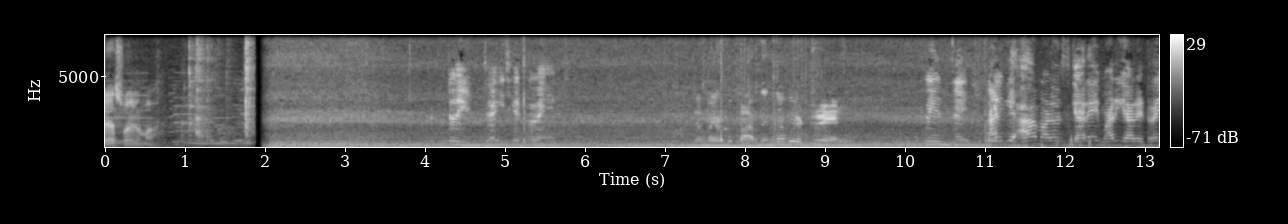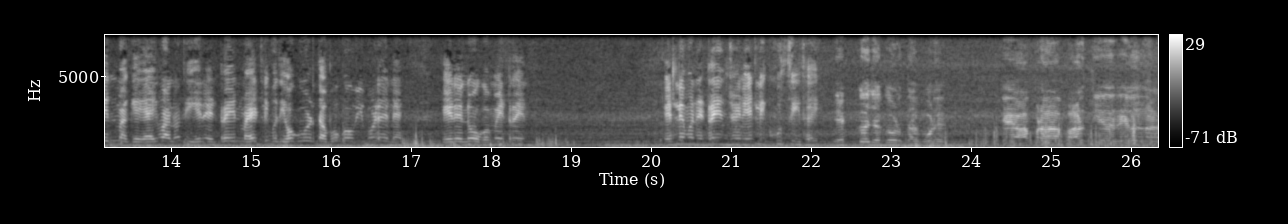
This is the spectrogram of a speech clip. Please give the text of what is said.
લેસ ઓઇલમાં ટ્રેન જાય છે ટ્રેન તમે એટલું બહાર દઈને ક્યાં બોલે ટ્રેન ટ્રેન જાય. કારણ કે આ માણસ ક્યારેય મારી યારે ટ્રેનમાં કે આવ્યા નથી. એને ટ્રેનમાં એટલી બધી અગવડતા ભોગવવી પડે ને એને ન ગમે ટ્રેન એટલે મને ટ્રેન જોઈને એટલી ખુશી થઈ. એક જ અગવડતા પડે કે આપણા ભારતીય રેલના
